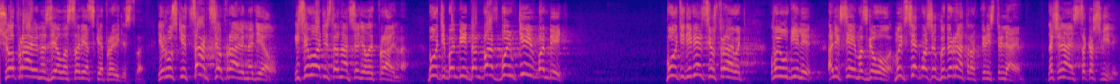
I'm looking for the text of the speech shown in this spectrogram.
Все правильно сделало советское правительство. И русский царь все правильно делал. И сегодня страна все делает правильно. Будете бомбить Донбасс, будем Киев бомбить. Будете диверсии устраивать, вы убили Алексея Мозгового. Мы всех ваших губернаторов перестреляем, начиная с Саакашвили.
